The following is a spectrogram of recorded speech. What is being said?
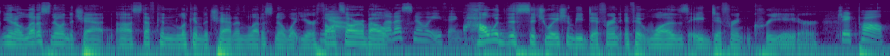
you know, let us know in the chat. Uh, Steph can look in the chat and let us know what your thoughts Yeah. are about Let us know what you think. how would this situation be different if it was a different creator. Jake Paul.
